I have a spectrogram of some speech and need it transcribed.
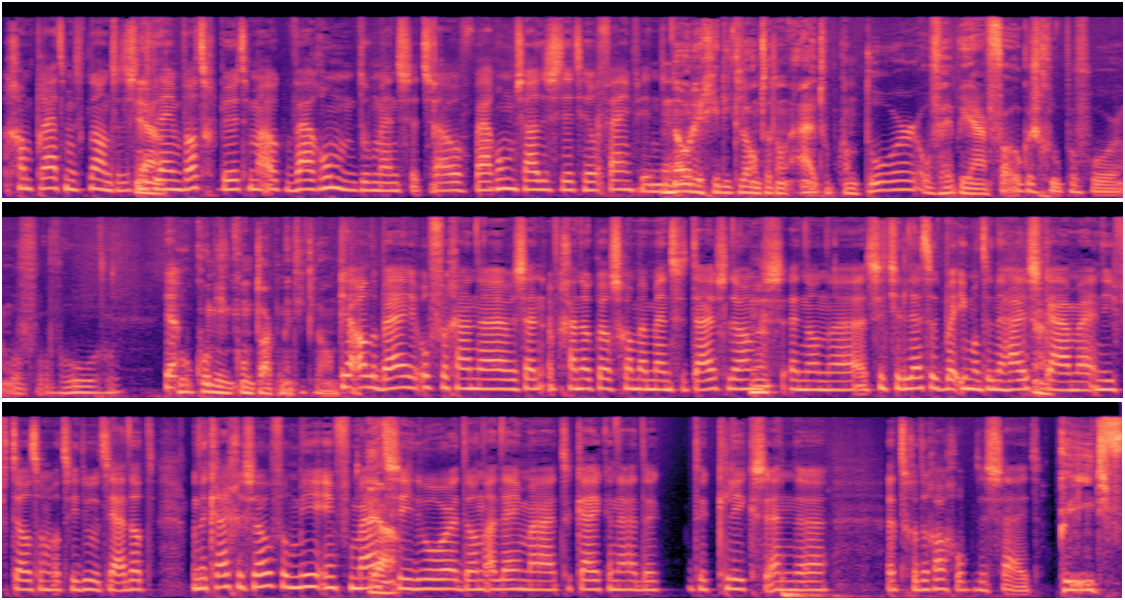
gewoon praten met klanten. Dus niet alleen wat gebeurt er, maar ook waarom doen mensen het zo? Of waarom zouden ze dit heel fijn vinden? Nodig je die klanten dan uit op kantoor? Of heb je daar focusgroepen voor? Of, of hoe, ja. Hoe kom je in contact met die klanten? Ja, allebei. Of we gaan, uh, we zijn, we gaan ook wel eens gewoon bij mensen thuis langs. En dan uh, zit je letterlijk bij iemand in de huiskamer en die vertelt dan wat hij doet. Ja, dat, maar dan krijg je zoveel meer informatie door dan alleen maar te kijken naar de, de kliks en de, het gedrag op de site. Kun je iets.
